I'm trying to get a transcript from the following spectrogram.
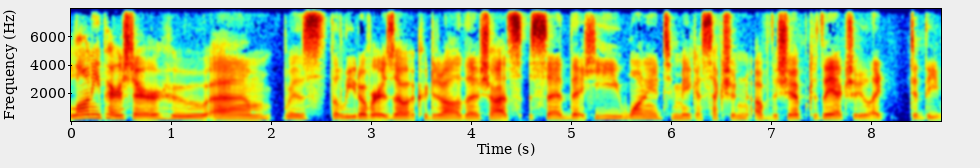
Loni Peristere, who um, was the lead over at Zoic, who did all the shots, said that he wanted to make a section of the ship because they actually like did the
